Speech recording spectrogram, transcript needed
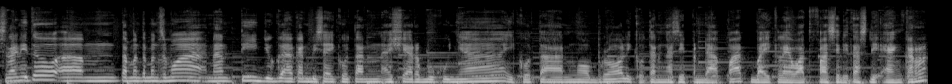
Selain itu, um, teman-teman semua nanti juga akan bisa ikutan share bukunya, ikutan ngobrol, ikutan ngasih pendapat, baik lewat fasilitas di Anchor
